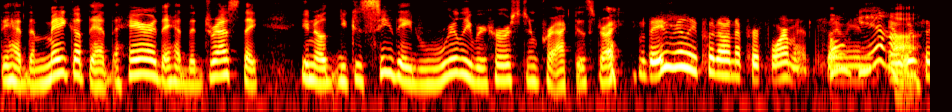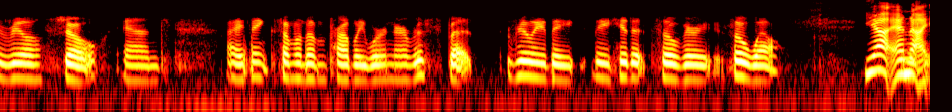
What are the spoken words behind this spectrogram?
They had the makeup. They had the hair. They had the dress. They, you know, you could see they'd really rehearsed and practiced, right? They really put on a performance. I Oh, mean, yeah. it was a real show, and I think some of them probably were nervous, but really they they hit it so very so well. Yeah, and I.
